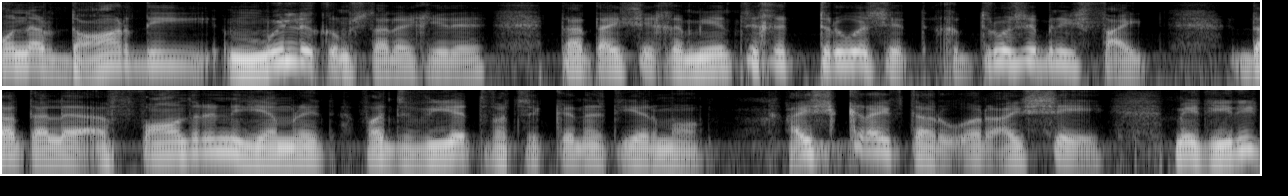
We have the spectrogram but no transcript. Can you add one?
Onder daardie moeilike omstandighede dat hy sy gemeente getroos het, getroos het met die feit dat hulle 'n Vader in die hemel het wat weet wat sy kinders deurmaak. Hy skryf daaroor, hy sê, met hierdie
